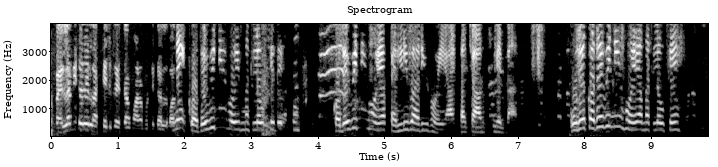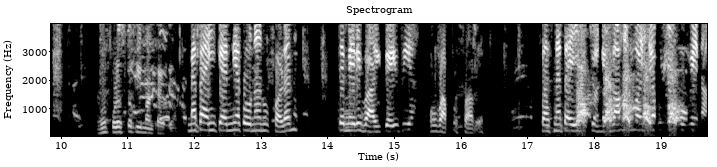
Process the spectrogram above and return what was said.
ਪਹਿਲਾਂ ਵੀ ਕਦੇ ਇਲਾਕੇ 'ਚ ਇਦਾਂ ਮਾੜਾ ਮੋਟੀ ਗੱਲਬਾਤ? ਨਹੀਂ ਕਦੇ ਵੀ ਨਹੀਂ ਹੋਈ ਮਤਲਬ ਕਿ ਦੇਖੋ ਕਦੇ ਵੀ ਨਹੀਂ ਹੋਇਆ ਪਹਿਲੀ ਵਾਰੀ ਹੋਇਆ ਤਾਂ ਚਾਂਸ ਮਿਲਦਾ ਉਰੇ ਕਦੇ ਵੀ ਨਹੀਂ ਹੋਇਆ ਮਤਲਬ ਕਿ। ਹੁਣ ਪੁਲਿਸ ਤੋਂ ਕੀ ਮੰਗ ਕਰਦੇ ਹੋ? ਮੈਂ ਤਾਂ ਇਹੀ ਕਹਿੰਦੀ ਆ ਕਿ ਉਹਨਾਂ ਨੂੰ ਫੜਨ ਤੇ ਮੇਰੀ ਵਾਈ ਗਈ ਵੀ ਆ ਉਹ ਵਾਪਸ ਆਵੇ। ਬਸ ਮੈਂ ਤਾਂ ਇਹੀ ਚਾਹੁੰਦੀ ਹਾਂ ਗਾਹਾਂ ਨੂੰ ਕੁਝ ਹੋਵੇ ਨਾ।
